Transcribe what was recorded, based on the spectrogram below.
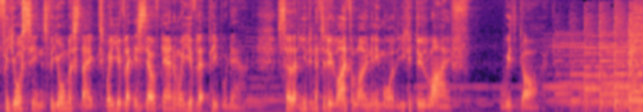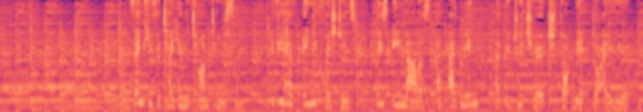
for your sins, for your mistakes, where you've let yourself down and where you've let people down, so that you didn't have to do life alone anymore, that you could do life with God. Thank you for taking the time to listen. If you have any questions, please email us at admin at victorychurch.net.au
